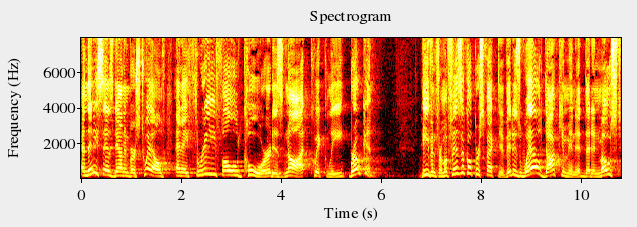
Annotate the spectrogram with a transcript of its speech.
And then he says down in verse 12, and a threefold cord is not quickly broken. Even from a physical perspective, it is well documented that in most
